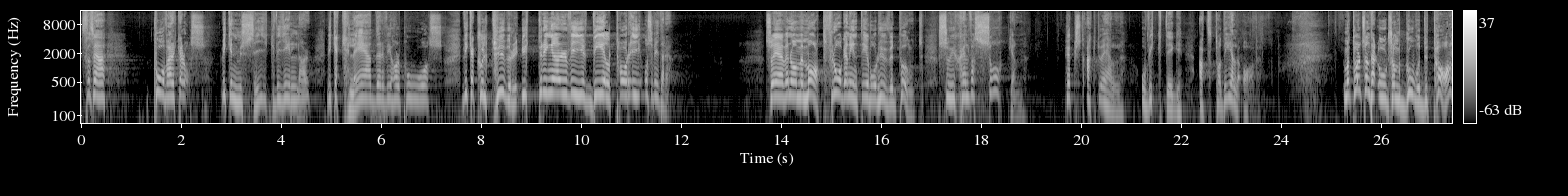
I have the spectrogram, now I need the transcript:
så att säga, påverkar oss. Vilken musik vi gillar, vilka kläder vi har på oss, vilka kulturyttringar vi deltar i och så vidare. Så även om matfrågan inte är vår huvudpunkt så är själva saken högst aktuell och viktig att ta del av. Om man tar ett sånt här ord som godta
